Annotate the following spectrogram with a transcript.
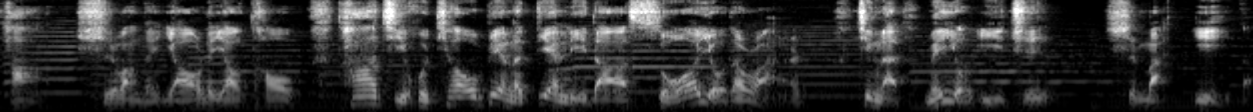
他失望地摇了摇头，他几乎挑遍了店里的所有的碗儿，竟然没有一只。是满意的。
